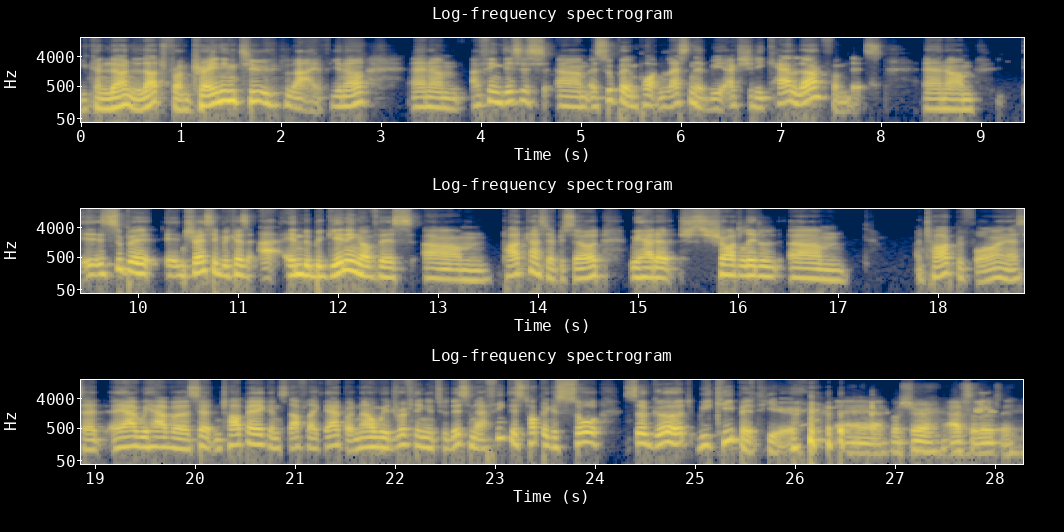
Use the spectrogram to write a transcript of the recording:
You can learn a lot from training to life you know? And um, i think this is um, a super important lesson that we actually can learn from this. And um, it's super interesting because I, in the beginning of this um, podcast episode, we had a short little um, a talk before, and I said, "Yeah, we have a certain topic and stuff like that." But now we're drifting into this, and I think this topic is so so good. We keep it here. yeah, yeah, for sure, absolutely,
